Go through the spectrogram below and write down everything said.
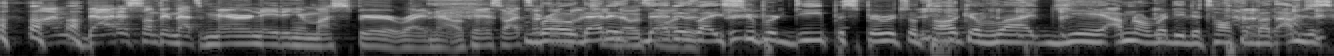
I'm, that is something that's marinating in my spirit right now. Okay, so I took a Bro, bunch that of is notes that is it. like super deep spiritual talk of like, yeah, I'm not ready to talk about that. I'm just,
